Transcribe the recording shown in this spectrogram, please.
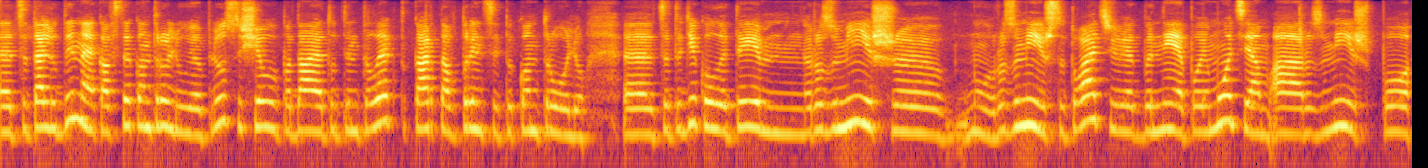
е, це та людина, яка все контролює. Плюс ще випадає тут інтелект, карта, в принципі, контролю. Е, Це тоді, коли ти розумієш, ну, розумієш ситуацію, якби не по емоціям, а розумієш по,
